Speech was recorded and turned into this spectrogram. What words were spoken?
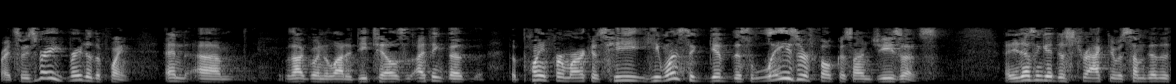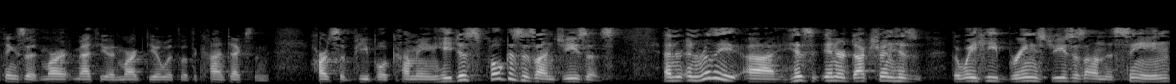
Right, so he's very, very to the point. And um, without going into a lot of details, I think the the point for Mark is he he wants to give this laser focus on Jesus, and he doesn't get distracted with some of the other things that Mark, Matthew and Mark deal with with the context and hearts of people coming. He just focuses on Jesus. And, and really, uh, his introduction, his, the way he brings Jesus on the scene,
